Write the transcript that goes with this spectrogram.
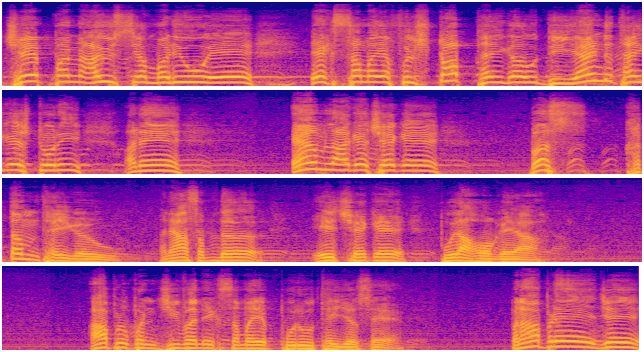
જે પણ આયુષ્ય મળ્યું એ એક સમયે ફૂલ સ્ટોપ થઈ ગયું ધી એન્ડ થઈ ગઈ સ્ટોરી અને એમ લાગે છે કે બસ ખતમ થઈ ગયું. અને આ શબ્દ એ છે કે પૂરા હો ગયા. આપણું પણ જીવન એક સમયે પૂરું થઈ જશે. પણ આપણે જે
